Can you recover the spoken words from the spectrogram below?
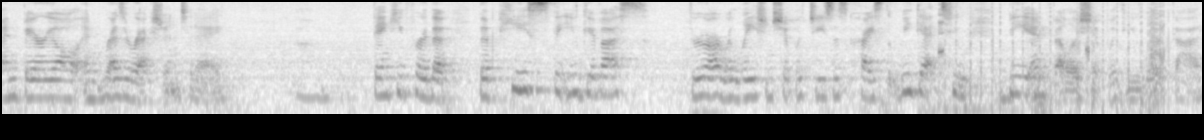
and burial and resurrection today. Um, thank you for the, the peace that you give us through our relationship with Jesus Christ, that we get to be in fellowship with you, Lord God.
